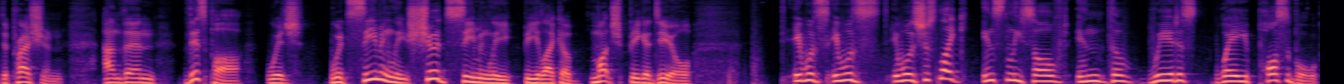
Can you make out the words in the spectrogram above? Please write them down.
depression. And then this part, which would seemingly should seemingly be like a much bigger deal, it was it was it was just like instantly solved in the weirdest way possible.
